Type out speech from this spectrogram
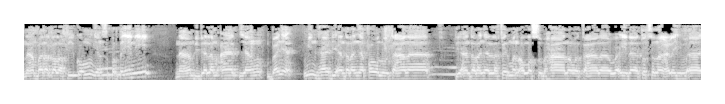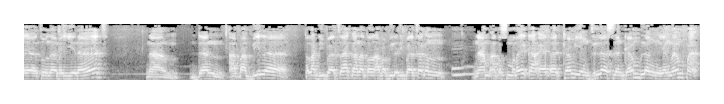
nah barakallahu fikum yang seperti ini Nah, di dalam ayat yang banyak minha di antaranya qaulu ta'ala di antaranya adalah firman Allah Subhanahu wa taala wa idza tutla 'alaihim ayatuna bayyinat Nah, dan apabila telah dibacakan atau apabila dibacakan nam atas mereka ayat-ayat kami yang jelas dan gamblang yang nampak.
